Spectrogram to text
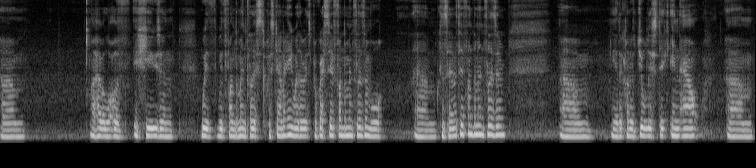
I um, I have a lot of issues and with with fundamentalist Christianity, whether it's progressive fundamentalism or um, conservative fundamentalism. Um, yeah, the kind of dualistic in out um,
